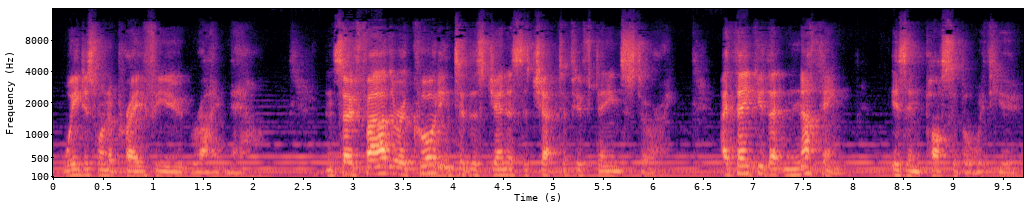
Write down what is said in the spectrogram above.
we just want to pray for you right now. And so, Father, according to this Genesis chapter 15 story, I thank you that nothing is impossible with you.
